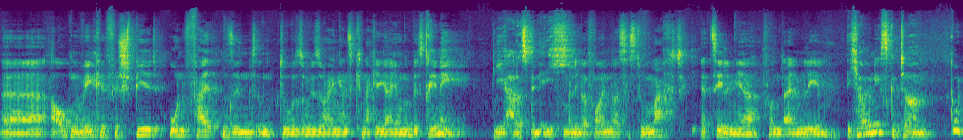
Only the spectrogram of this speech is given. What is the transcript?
äh, Augenwinkel verspielt, ohne Falten sind und du sowieso ein ganz knackiger Junge bist. René, Ja, das bin ich. mein lieber Freund, was hast du gemacht? Erzähle mir von deinem Leben. Ich habe nichts getan. Gut,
